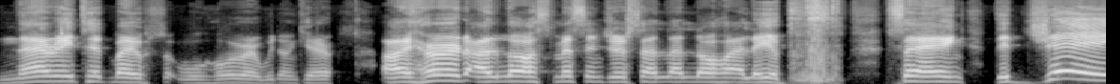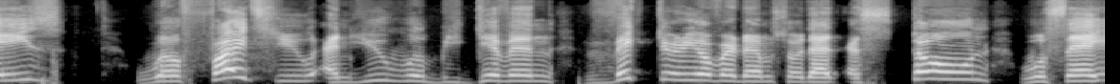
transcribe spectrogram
narrated by whoever, oh, we don't care. I heard Allah's Messenger sallallahu alayhi saying the J's will fight you and you will be given victory over them so that a stone will say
